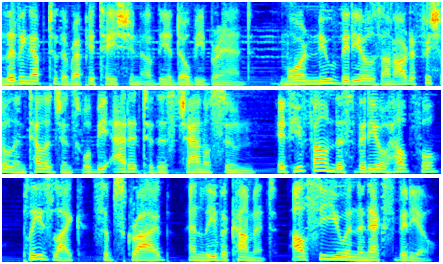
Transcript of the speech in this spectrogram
living up to the reputation of the Adobe brand. More new videos on artificial intelligence will be added to this channel soon. If you found this video helpful, please like, subscribe, and leave a comment. I'll see you in the next video.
